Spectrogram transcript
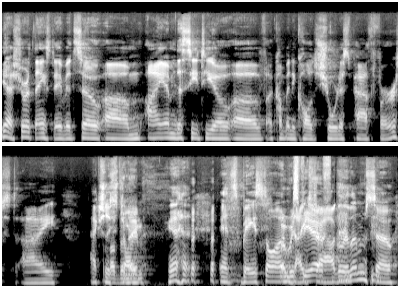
Yeah, sure. Thanks, David. So um, I am the CTO of a company called Shortest Path First. I actually Love started. it's based on Dijkstra algorithm. So,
